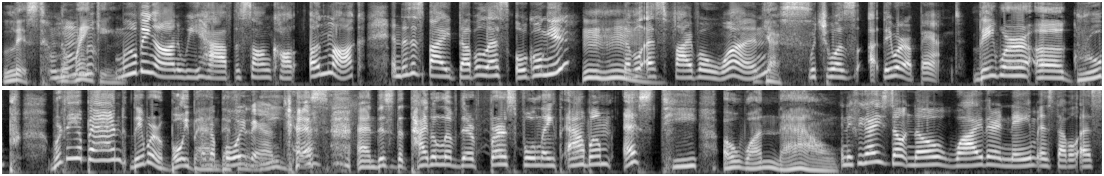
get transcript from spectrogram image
list, the Mm-hmm. ranking. Moving on, we have the song called Unlock, and this is by Double S 501, Double S 501. Mm-hmm. Yes. Which was, uh, they were a band. They were a group. Were they a band? They were a boy band. a boy definitely. band, Yes. And this is the title of their first full length album, ST01 Now. And if you guys don't know why their name is Double S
